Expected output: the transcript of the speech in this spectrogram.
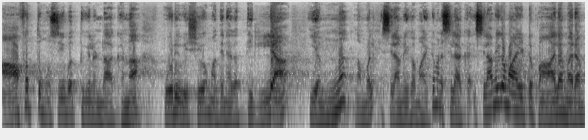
ആഫത്ത് മുസീബത്തുകൾ ഉണ്ടാക്കുന്ന ഒരു വിഷയവും അതിനകത്തില്ല എന്ന് നമ്മൾ ഇസ്ലാമികമായിട്ട് മനസ്സിലാക്കുക. ഇസ്ലാമികമായിട്ട് പാലമരം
